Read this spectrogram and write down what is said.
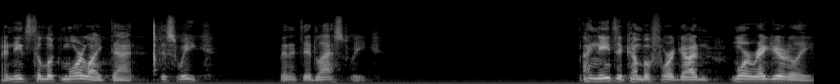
It needs to look more like that this week than it did last week. I need to come before God more regularly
